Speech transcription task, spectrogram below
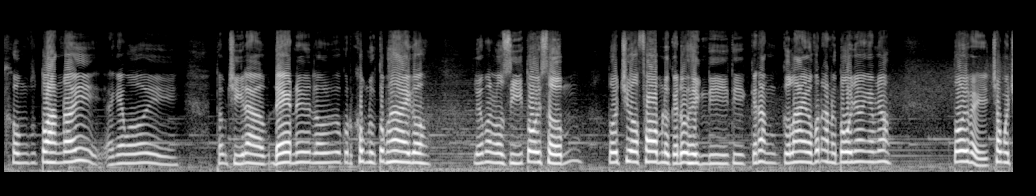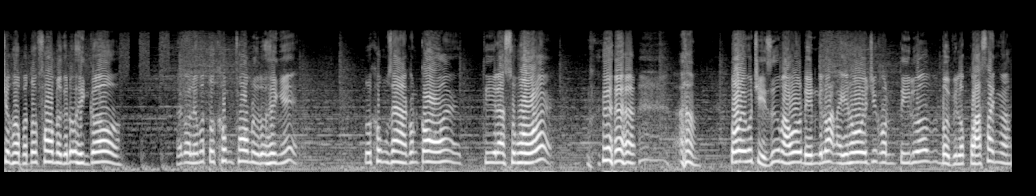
không toang đấy. Anh em ơi Thậm chí là đen ấy nó còn không được top 2 cơ. Nếu mà nó dí tôi sớm Tôi chưa form được cái đội hình thì thì cái thằng Clyde nó vẫn ăn được tôi nhá anh em nhá. Tôi phải trong cái trường hợp mà tôi form được cái đội hình cơ. Đấy còn nếu mà tôi không form được đội hình ấy Tôi không ra con co ấy Thì là xuống hố ấy. Tôi cũng chỉ giữ máu đến cái đoạn này thôi, Chứ còn tí nữa, bởi vì nó quá xanh mà.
